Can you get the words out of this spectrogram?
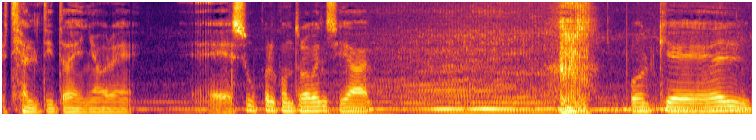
Este altito, señores, es súper controversial. Porque él.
